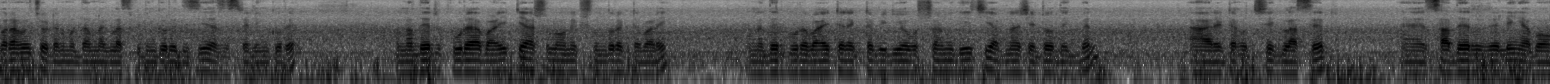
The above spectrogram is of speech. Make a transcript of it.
করা হয়েছে, ওটার মধ্যে আমরা গ্লাস ফিটিং করে দিছি অ্যাসেস রেলিং করে। ওনাদের পুরা বাড়িটি আসলে অনেক সুন্দর একটা বাড়ি। ওনাদের পুরো বাড়িটার একটা ভিডিও অবশ্যই আমি দিয়েছি, আপনারা সেটাও দেখবেন। আর এটা হচ্ছে গ্লাসের সাদের রেলিং এবং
